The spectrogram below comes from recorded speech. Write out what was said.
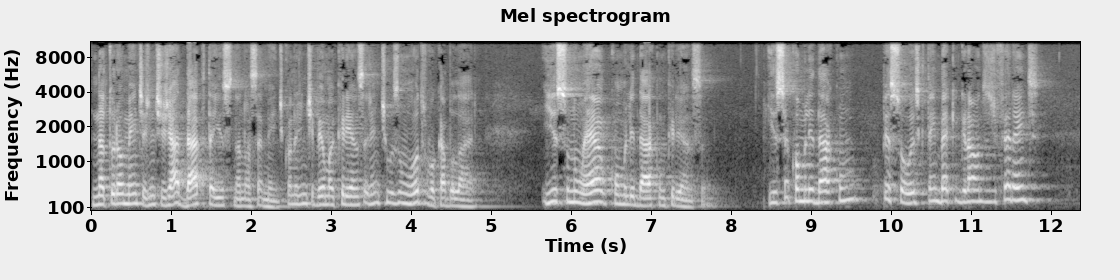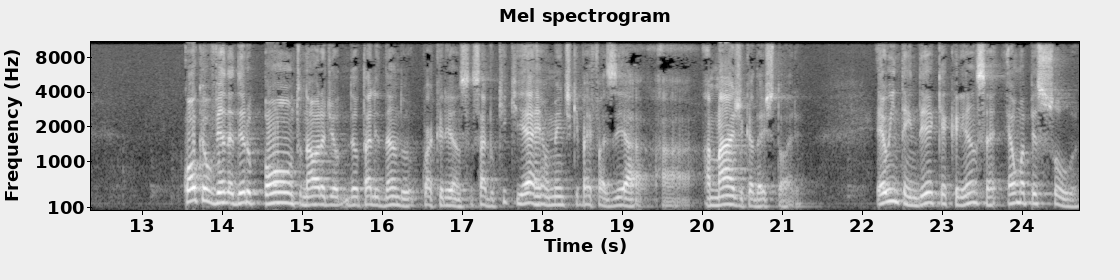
Naturalmente, a gente já adapta isso na nossa mente. Quando a gente vê uma criança, a gente usa um outro vocabulário. Isso não é como lidar com criança. Isso é como lidar com pessoas que têm backgrounds diferentes. Qual que é o verdadeiro ponto na hora de eu, de eu estar lidando com a criança? Sabe, o que, que é realmente que vai fazer a, a, a mágica da história? É eu entender que a criança é uma pessoa.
